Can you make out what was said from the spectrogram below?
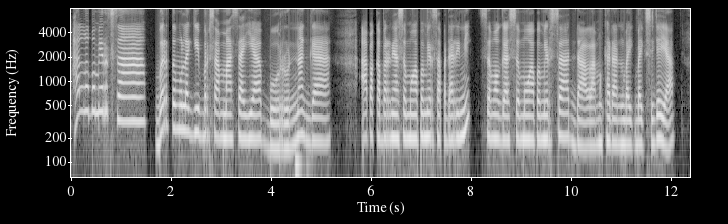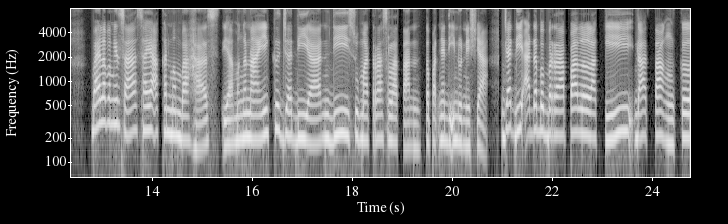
Halo pemirsa, bertemu lagi bersama saya Borunaga. Apa kabarnya semua pemirsa pada hari ini? Semoga semua pemirsa dalam keadaan baik-baik saja ya. Baiklah pemirsa, saya akan membahas ya mengenai kejadian di Sumatera Selatan, tepatnya di Indonesia. Jadi ada beberapa lelaki datang ke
